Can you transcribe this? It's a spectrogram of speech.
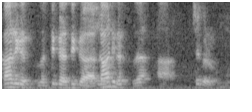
刚刚这个词，这个这个，刚刚这个词啊，这个容易。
